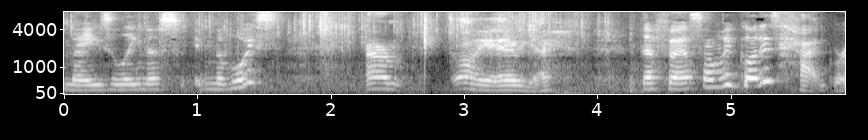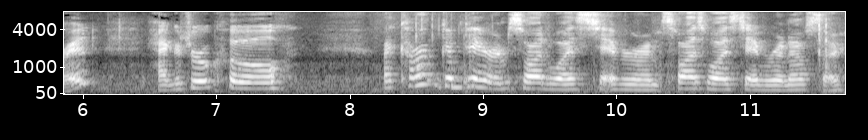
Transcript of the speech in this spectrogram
nasaliness in the voice. Um, oh yeah, there we go. The first one we've got is Hagrid. Hagrid's real cool. I can't compare him sideways to everyone, size-wise to everyone else though.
